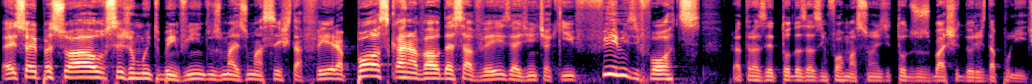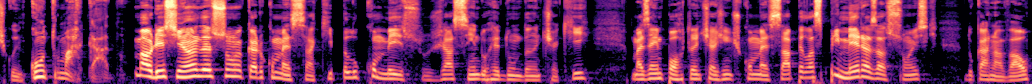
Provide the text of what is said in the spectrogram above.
É isso aí, pessoal. Sejam muito bem-vindos. Mais uma sexta-feira, pós-carnaval dessa vez. A gente aqui firmes e fortes para trazer todas as informações de todos os bastidores da política. Encontro marcado. Maurício Anderson, eu quero começar aqui pelo começo, já sendo redundante aqui, mas é importante a gente começar pelas primeiras ações do carnaval.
